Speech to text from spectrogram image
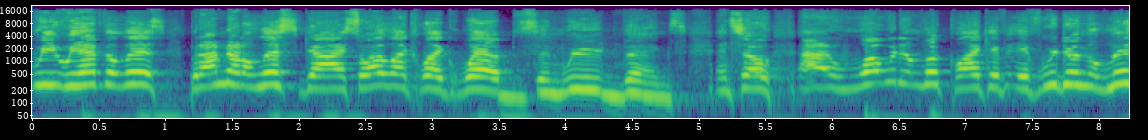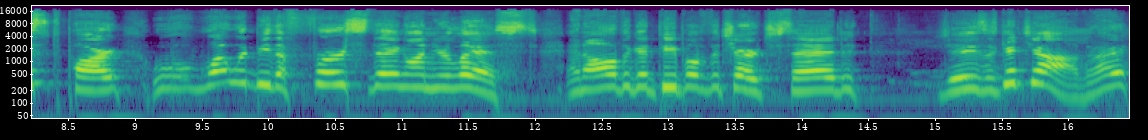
we, we have the list, but I'm not a list guy, so I like like webs and weird things. And so, uh, what would it look like if, if we're doing the list part? What would be the first thing on your list? And all the good people of the church said, Jesus, good job, right?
